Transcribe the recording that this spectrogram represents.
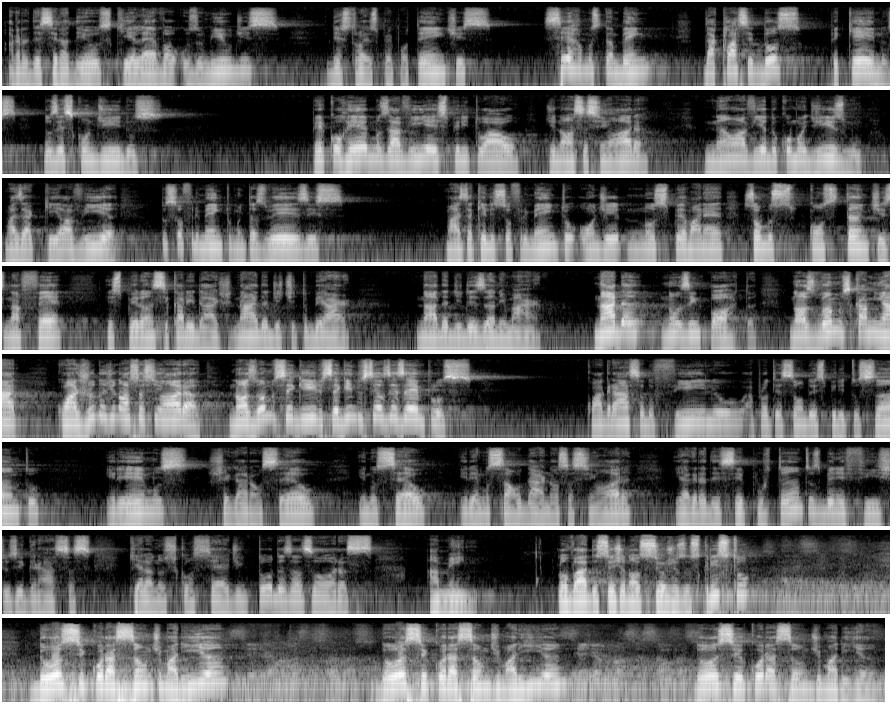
agradecer a Deus que eleva os humildes, destrói os prepotentes, sermos também da classe dos pequenos, dos escondidos, percorrermos a via espiritual de Nossa Senhora, não a via do comodismo, mas aquela via do sofrimento muitas vezes, mas aquele sofrimento onde nos permane somos constantes na fé, esperança e caridade. Nada de titubear, nada de desanimar. Nada nos importa. Nós vamos caminhar com a ajuda de Nossa Senhora. Nós vamos seguir, seguindo seus exemplos. Com a graça do Filho, a proteção do Espírito Santo, iremos chegar ao céu e no céu iremos saudar Nossa Senhora e agradecer por tantos benefícios e graças que ela nos concede em todas as horas. Amém. Louvado seja nosso Senhor Jesus Cristo. Doce coração de Maria. Doce coração de Maria. Doce coração de Maria.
